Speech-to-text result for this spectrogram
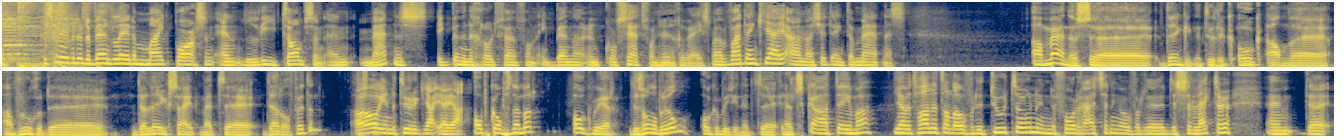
more. Geschreven door de bandleden Mike Parson en Lee Thompson. En Madness, ik ben er een groot fan van. Ik ben naar een concert van hun geweest. Maar waar denk jij aan als je denkt aan Madness? Aan Madness eh, denk ik natuurlijk ook aan, eh, aan vroeger de, de Lakeside met eh Daryl Fitton. Als Oh ja, natuurlijk. Ja, ja, ja. opkomstnummer. Ook weer de zonnebril. Ook een beetje in het, eh, in het ska-thema. Ja, we hadden het al over de two-tone in de vorige uitzending, over de, de selector. En de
